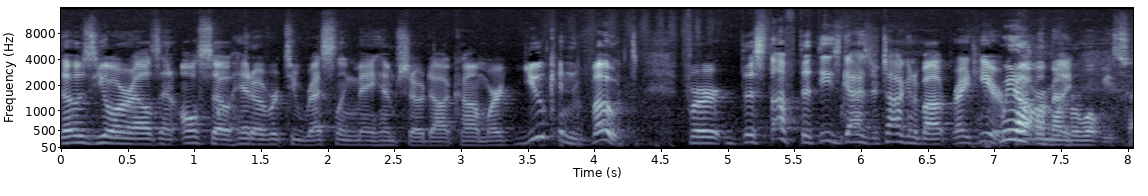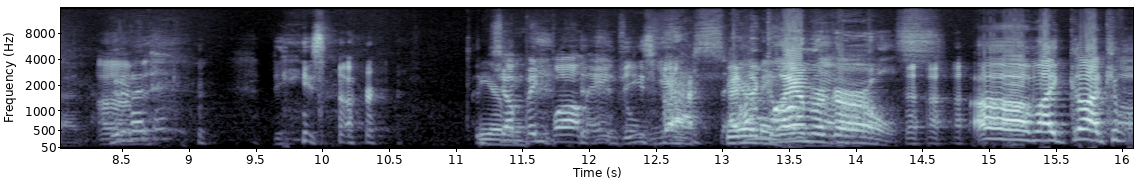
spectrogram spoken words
those URLs and also head over to WrestlingMayhemShow.com where you can vote for the stuff that these guys are talking about right here. We don't probably. remember what we said. Um, Who did I pick? These are Spear me. Jumping bomb angel. these Yes, Spear and the me. Glamour Girls. Oh my God! Come We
